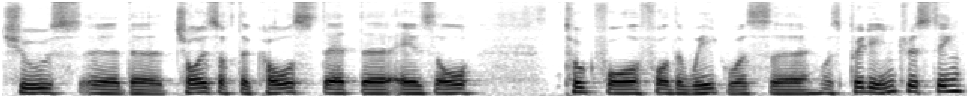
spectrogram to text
choose uh, the choice of the course that the ASO took for, for the week was uh, was pretty interesting.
